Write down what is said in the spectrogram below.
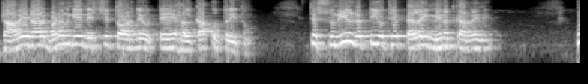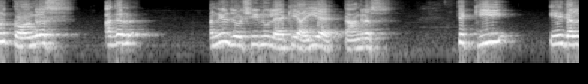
ਦਾਅਵੇਦਾਰ ਬਣਨਗੇ ਨਿਸ਼ਚਿਤ ਤੌਰ ਦੇ ਉੱਤੇ ਹਲਕਾ ਉੱਤਰੀ ਤੋਂ। ਤੇ ਸੁਨੀਲ ਦੱਤੀ ਉੱਥੇ ਪਹਿਲਾਂ ਹੀ ਮਿਹਨਤ ਕਰ ਰਹੇ ਨੇ। ਹੁਣ ਕਾਂਗਰਸ ਅਗਰ ਅਨਿਲ ਜੋਸ਼ੀ ਨੂੰ ਲੈ ਕੇ ਆਈ ਹੈ ਕਾਂਗਰਸ, ਤੇ ਕੀ ਇਹ ਗੱਲ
